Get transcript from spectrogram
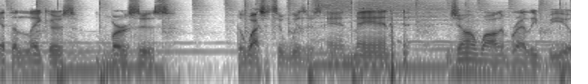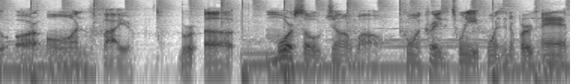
at the Lakers versus the Washington Wizards, and man, John Wall and Bradley Beal are on fire. Uh, more so, John Wall going crazy, 28 points in the first half.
